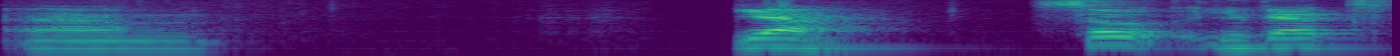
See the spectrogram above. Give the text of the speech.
Um, yeah, so you get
